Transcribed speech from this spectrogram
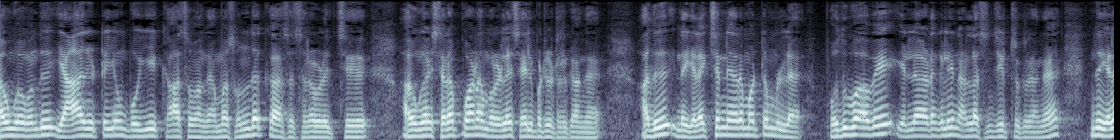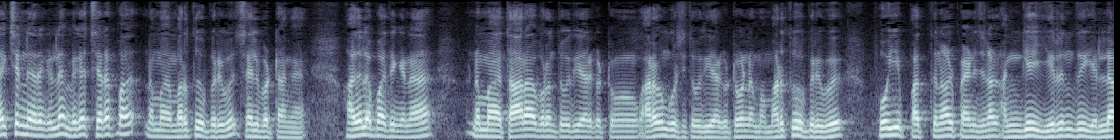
அவங்க வந்து யார்கிட்டையும் போய் காசு வாங்காமல் சொந்த காசை செலவழித்து அவங்க சிறப்பான முறையில் செயல்பட்டுக்கிட்டு இருக்காங்க. அது இந்த எலெக்ஷன் நேரம் மட்டும் இல்லை பொதுவாகவே எல்லா இடங்களையும் நல்லா செஞ்சிட்ருக்குறாங்க இந்த எலெக்ஷன் நேரங்களில் மிகச்சிறப்பாக நம்ம மருத்துவ பிரிவு செயல்பட்டாங்க. அதில் பார்த்திங்கன்னா நம்ம தாராபுரம் தொகுதியாக இருக்கட்டும் அரவங்குறிச்சி தொகுதியாக இருக்கட்டும் நம்ம மருத்துவ பிரிவு போய் பத்து நாள் பதினஞ்சு நாள் அங்கேயே இருந்து எல்லா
